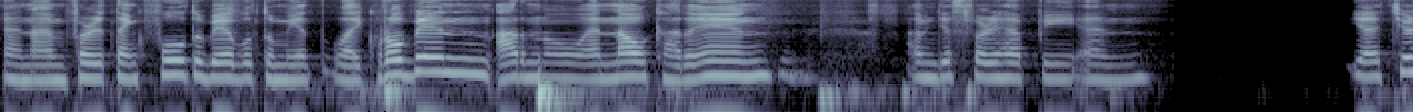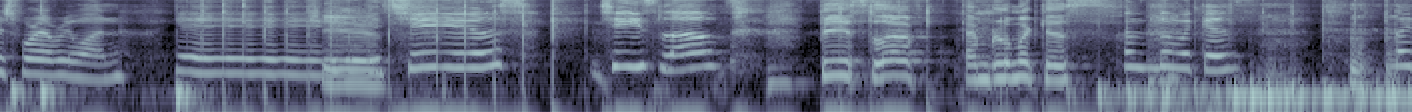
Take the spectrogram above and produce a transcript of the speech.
And I'm very thankful to be able to meet like Robin, Arno, and now Karin. I'm just very happy and yeah, cheers for everyone. Yay! Cheers. Cheers! Cheese, love, Peace, love en bloemetjes. and bloemetjes. Bye,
